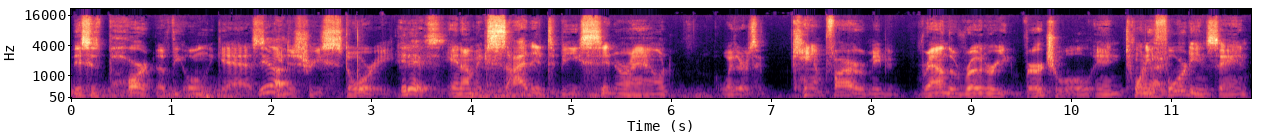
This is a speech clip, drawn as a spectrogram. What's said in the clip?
this is part of the oil and gas yeah. industry story. It is. And I'm excited to be sitting around, whether it's a campfire or maybe round the rotary virtual in 2040 right. and saying,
